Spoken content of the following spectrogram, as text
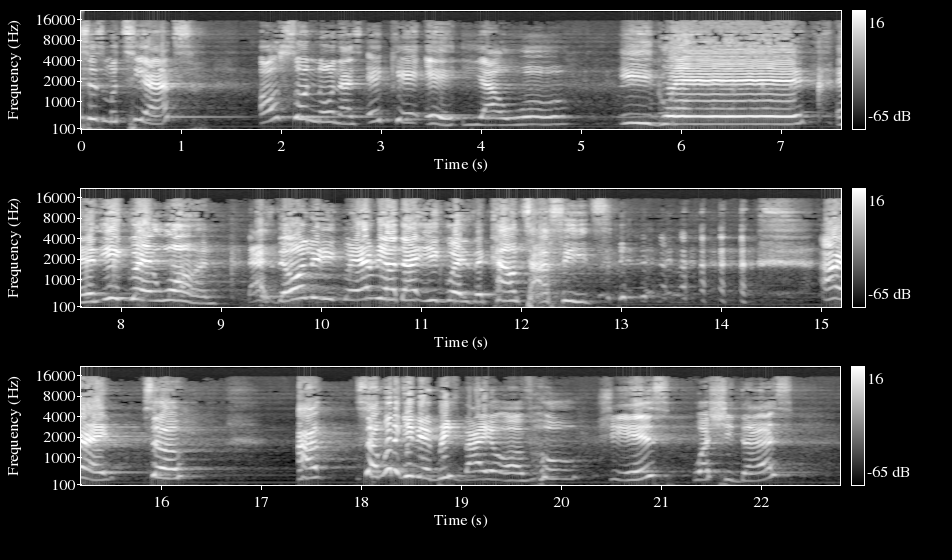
Mrs. Mutiat, also known as AKA Yawo Igwe, and Igwe one. That's the only Igwe. Every other Igwe is a counterfeit. All right. So, uh, so I'm going to give you a brief bio of who she is, what she does,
